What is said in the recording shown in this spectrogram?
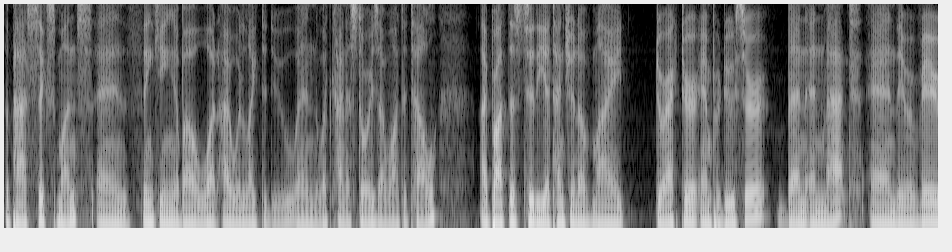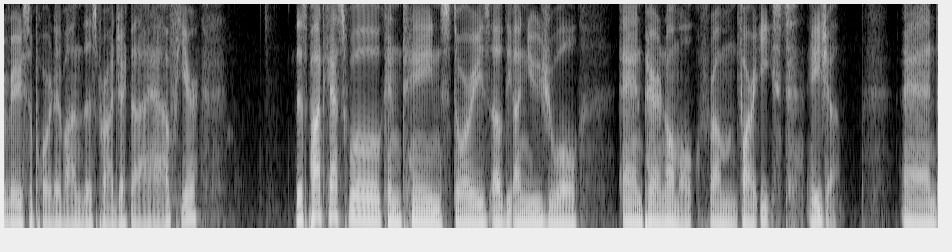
the past six months and thinking about what I would like to do and what kind of stories I want to tell. I brought this to the attention of my director and producer, Ben and Matt, and they were very, very supportive on this project that I have here. This podcast will contain stories of the unusual and paranormal from Far East Asia. And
